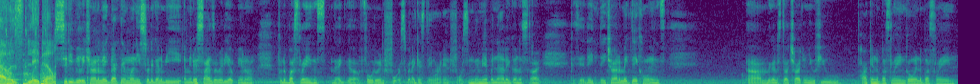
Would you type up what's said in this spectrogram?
hours later. City really trying to make back their money, so they're gonna be. I mean, there's signs already up, you know, for the bus lanes, like uh, photo enforced, but I guess they weren't enforcing them yet. But now they're gonna start, cause yeah, they they trying to make their coins. Um, they're gonna start charging you if you park in the bus lane, go in the bus lane.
